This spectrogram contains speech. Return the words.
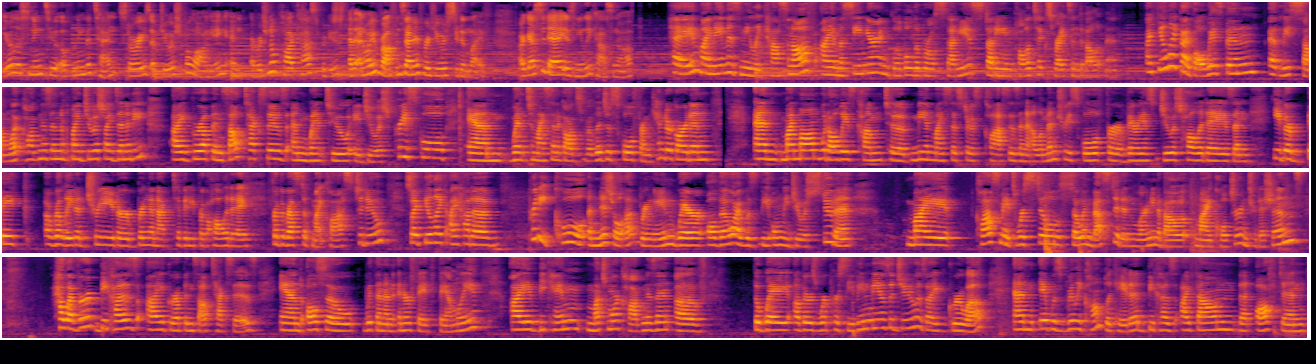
You're listening to Opening the Tent Stories of Jewish Belonging, an original podcast produced at the NYU Bronfman Center for Jewish Student Life. Our guest today is Neely Kasanoff. Hey, my name is Neely Kasanoff. I am a senior in Global Liberal Studies studying politics, rights, and development. I feel like I've always been at least somewhat cognizant of my Jewish identity. I grew up in South Texas and went to a Jewish preschool and went to my synagogue's religious school from kindergarten. And my mom would always come to me and my sister's classes in elementary school for various Jewish holidays and either bake a related treat or bring an activity for the holiday for the rest of my class to do. So I feel like I had a pretty cool initial upbringing where although I was the only Jewish student, my classmates were still so invested in learning about my culture and traditions. However, because I grew up in South Texas and also within an interfaith family, I became much more cognizant of the way others were perceiving me as a Jew as I grew up. And it was really complicated because I found that often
